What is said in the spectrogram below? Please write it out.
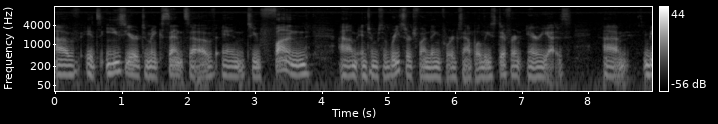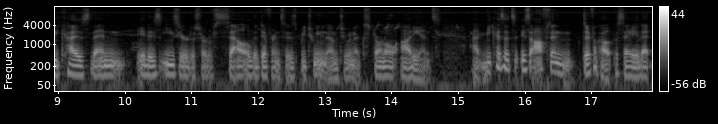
of it's easier to make sense of and to fund um, in terms of research funding, for example, these different areas. Um, because then it is easier to sort of sell the differences between them to an external audience. Uh, because it's, it's often difficult to say that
